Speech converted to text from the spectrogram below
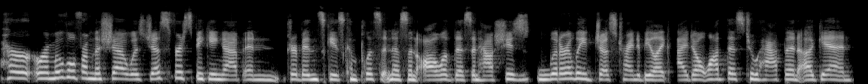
her removal from the show was just for speaking up and Drabinsky's complicitness in all of this and how she's literally just trying to be like, I don't want this to happen again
